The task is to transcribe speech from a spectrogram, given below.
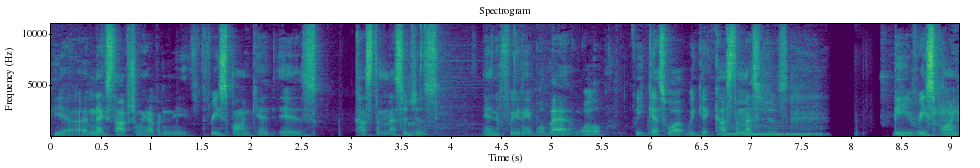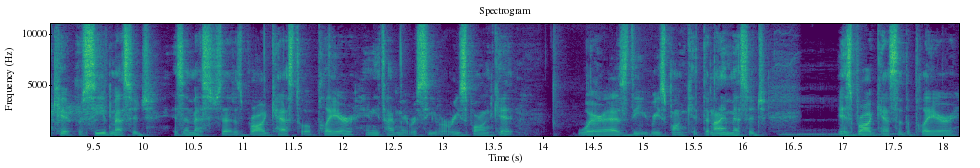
the uh, next option we have underneath respawn kit is custom messages. And if we enable that, well, we guess what? We get custom messages. The respawn kit receive message is a message that is broadcast to a player anytime they receive a respawn kit, whereas the respawn kit deny message is broadcast to the player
